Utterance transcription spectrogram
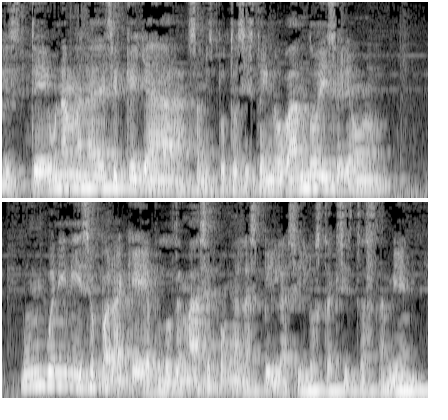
este una manera de decir que ya San Luis Potosí está innovando y sería un, un buen inicio para que pues, los demás se pongan las pilas y los taxistas también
